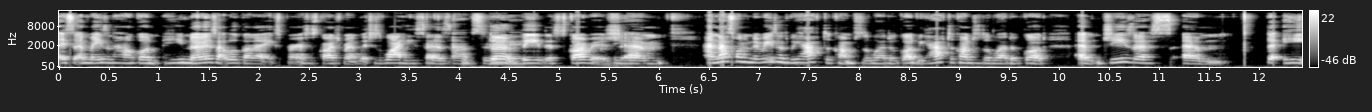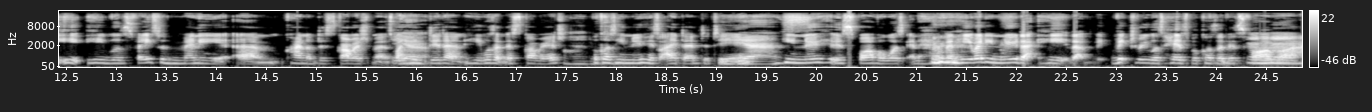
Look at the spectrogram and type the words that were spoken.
it's amazing how God He knows that we're gonna experience discouragement, which is why He says, Absolutely. "Don't be discouraged." Yeah. Um, and that's one of the reasons we have to come to the Word of God. We have to come to the Word of God. Um, Jesus, um, that he, he he was faced with many um kind of discouragements, but Yeah. he didn't. He wasn't discouraged because he knew his identity. Yes. He knew his father was in heaven. he already knew that he that victory was his because of his father. Mhm.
